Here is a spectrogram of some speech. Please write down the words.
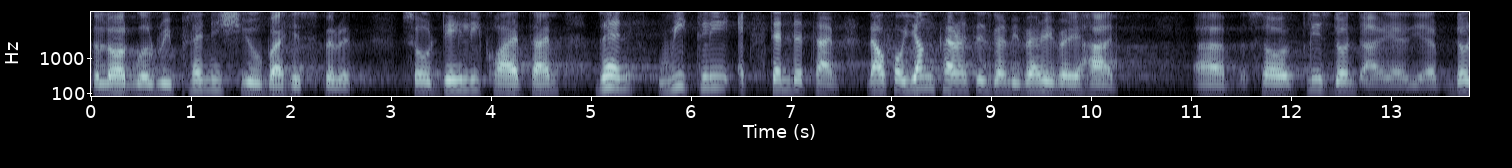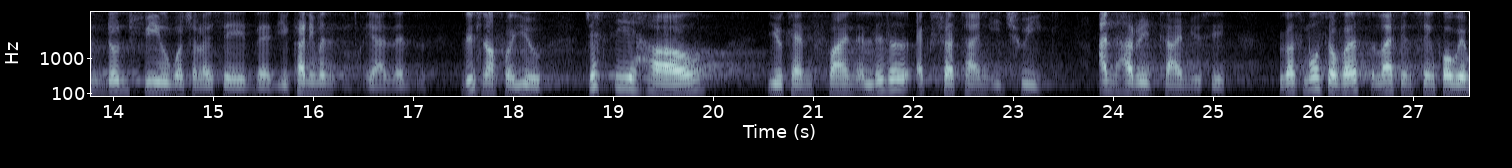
the Lord will replenish you by His Spirit. So daily quiet time, then weekly extended time. Now, for young parents, it's going to be very, very hard um, so please don't, uh, yeah, don't, don't feel, what shall I say, that you can't even, yeah, that, this is not for you. Just see how you can find a little extra time each week, unhurried time, you see. Because most of us, life in Singapore, we're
